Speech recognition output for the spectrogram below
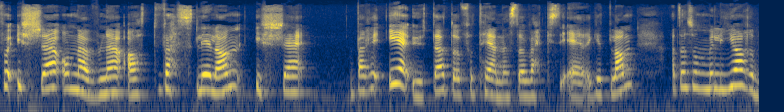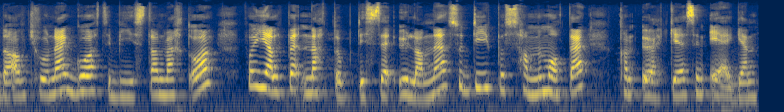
For ikke å nevne at vestlige land ikke bare er ute etter å få tjenester og vekst i eget land, ettersom milliarder av kroner går til bistand hvert år for å hjelpe nettopp disse u-landene, så de på samme måte kan øke sin egen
